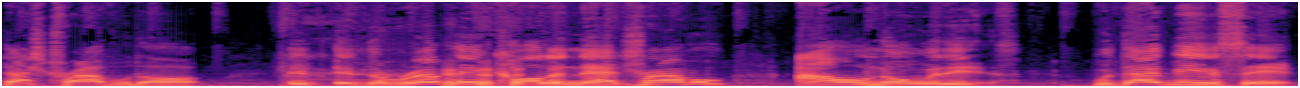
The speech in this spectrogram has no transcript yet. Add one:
That's travel, dog. If, if the ref ain't calling that travel, I don't know what is. With that being said,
